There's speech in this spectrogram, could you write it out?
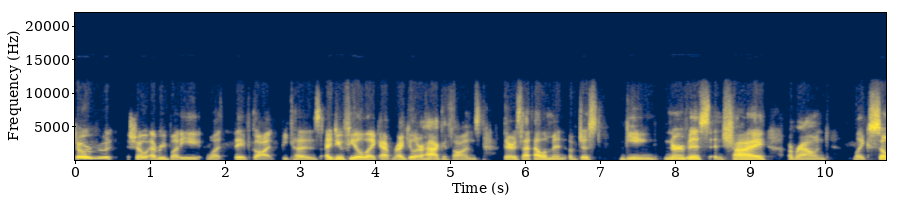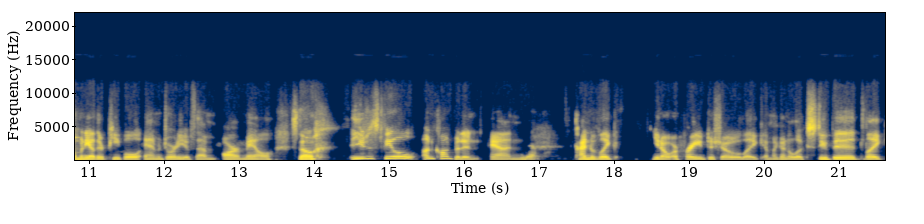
show, show everybody what they've got. Because I do feel like at regular hackathons, there's that element of just being nervous and shy around like so many other people and majority of them are male. So you just feel unconfident and yeah. kind of like you know afraid to show like am i going to look stupid? Like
